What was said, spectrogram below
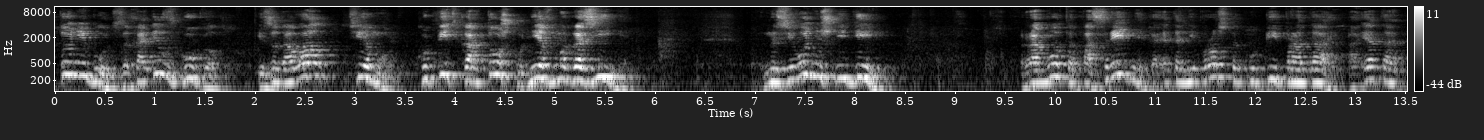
кто-нибудь заходил в Google и задавал тему «купить картошку не в магазине»? На сегодняшний день работа посредника – это не просто купи-продай, а это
